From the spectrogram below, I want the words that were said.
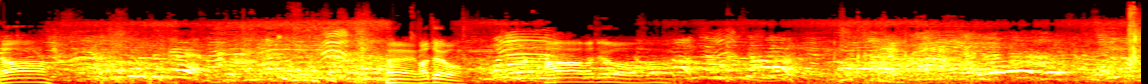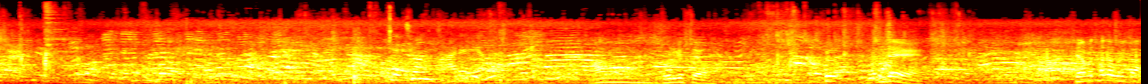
야. 네, 맞아요. 아, 맞아요. 대천 잘해요? 아, 모르겠어요. 그, 근데, 제가 한번 찾아보니까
